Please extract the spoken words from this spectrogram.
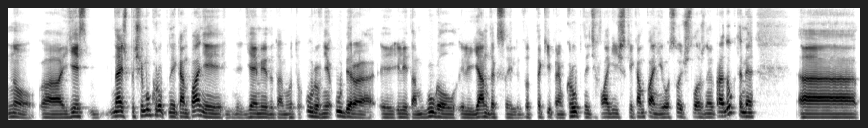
ну, а, есть, знаешь, почему крупные компании, я имею в виду там вот уровня Uber или там Google или Яндекса, или вот такие прям крупные технологические компании с очень сложными продуктами, а,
